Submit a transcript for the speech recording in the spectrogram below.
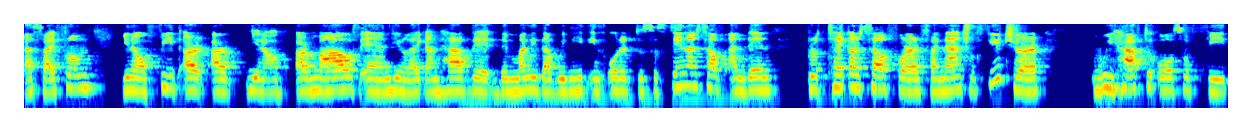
aside from you know feed our our you know our mouth and you know like and have the the money that we need in order to sustain ourselves and then protect ourselves for our financial future we have to also feed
